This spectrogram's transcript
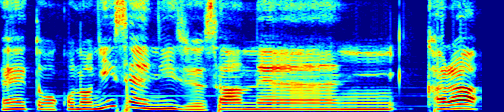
えっ、と、この2023年から、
